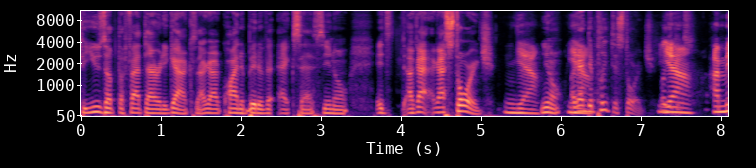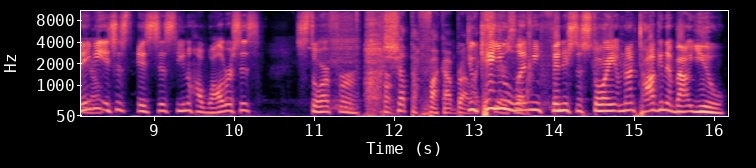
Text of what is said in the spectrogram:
to use up the fat that I already got because I got quite a bit of excess. You know, it's I got I got storage. Yeah. You know, I got to deplete the storage. Look yeah. Uh, maybe know? it's just it's just you know how walruses store for. Shut the fuck up, bro. Dude, Like, can you let me finish the story? I'm not talking about you.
